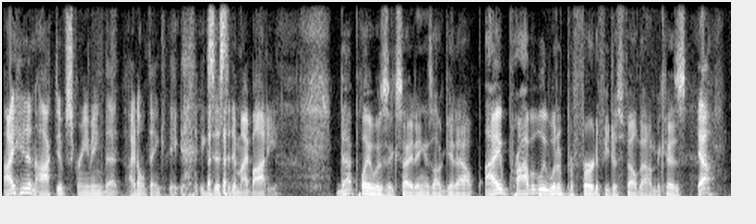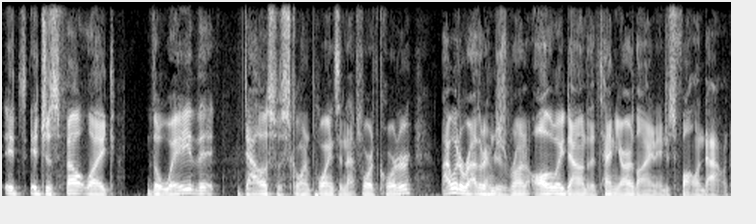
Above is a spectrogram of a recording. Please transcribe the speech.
I hit an octave screaming that I don't think existed in my body. That play was exciting as I'll get out. I probably would have preferred if he just fell down because Yeah. it it just felt like the way that Dallas was scoring points in that fourth quarter. I would have rather him just run all the way down to the ten yard line and just fallen down.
